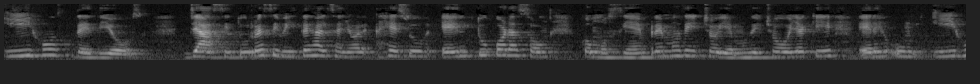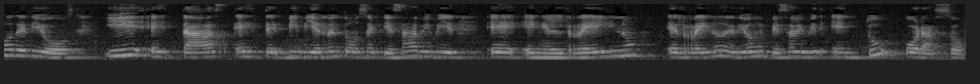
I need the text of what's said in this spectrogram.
hijos de Dios ya, si tú recibiste al Señor Jesús en tu corazón, como siempre hemos dicho y hemos dicho hoy aquí, eres un hijo de Dios y estás este, viviendo entonces, empiezas a vivir eh, en el reino, el reino de Dios empieza a vivir en tu corazón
